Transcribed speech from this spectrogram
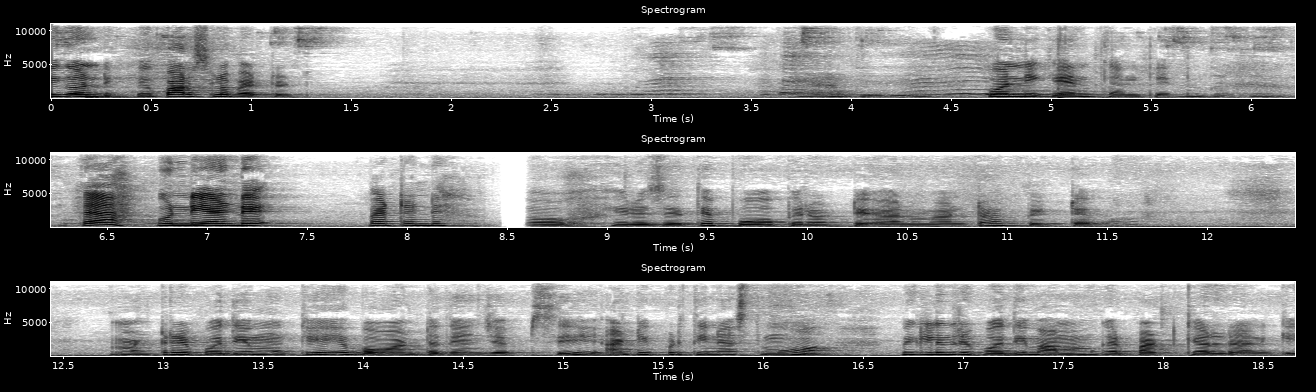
ఇగోండి పర్స్లో పర్సులో పెట్టండి. నీకేందుకు ఎంత ఉన్ని అండి పెట్టండి. సో ఈరోజు అయితే పోపు రొట్టె అనమాట పెట్టాము. అంటే రేపు ఉదయంకి బాగుంటుంది అని చెప్పి అంటే ఇప్పుడు తినేస్తాము. మిగిలింది రేపు ఉదయం మా అమ్మమ్మ గారు పట్టుకెళ్ళడానికి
